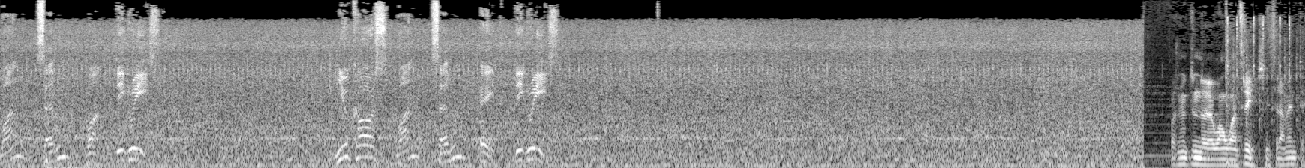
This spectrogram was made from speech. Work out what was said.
171 degrees. New course 178 degrees. Pues no entiendo de 113, sinceramente.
